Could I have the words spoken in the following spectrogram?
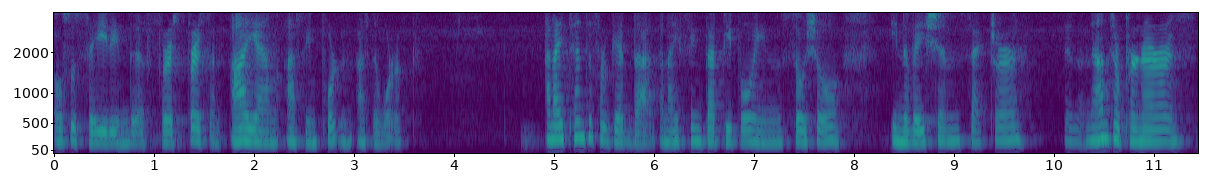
also say it in the first person I am as important as the work. And I tend to forget that. And I think that people in social innovation sector and entrepreneurs,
